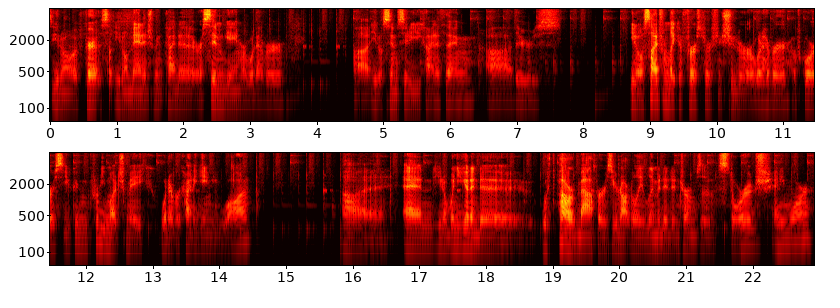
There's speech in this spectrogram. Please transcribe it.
you know a fair you know management kind of or sim game or whatever uh, you know sim city kind of thing. Uh, there's you know aside from like a first person shooter or whatever of course you can pretty much make whatever kind of game you want. Uh, and you know when you get into with the power of mappers you're not really limited in terms of storage anymore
